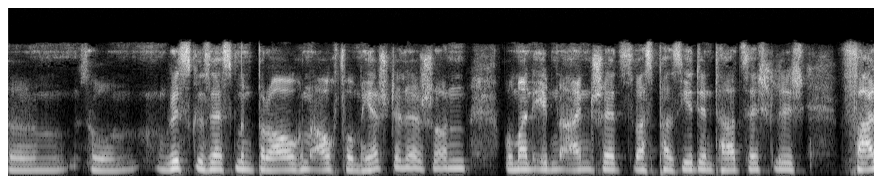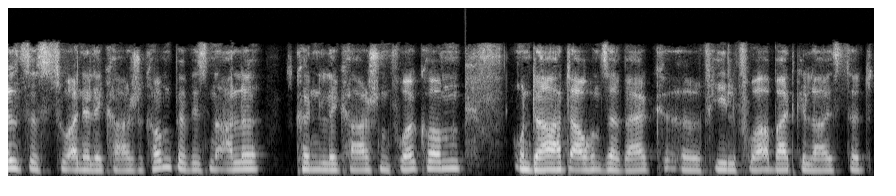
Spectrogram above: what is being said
ähm, so Risk Assessment brauchen, auch vom Hersteller schon, wo man eben einschätzt, was passiert denn tatsächlich, falls es zu einer Leckage kommt. Wir wissen alle, es können Leckagen vorkommen. Und da hat auch unser Werk äh, viel Vorarbeit geleistet,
